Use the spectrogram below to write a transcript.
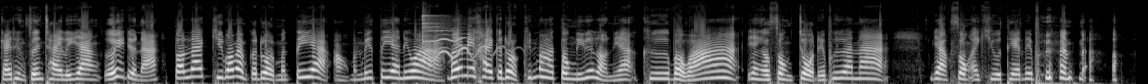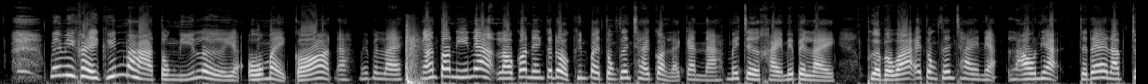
ใกล้ถึงเส้นชัยหรือยัง เอ้ยเดี๋ยวนะ ตอนแรกคิดว่าแบบกระโดดมันเตี้ยอ้าวมันไม่เตี้ยนี่ว่า ไม่มีใครกระโดดขึ้นมาตรงนี้เลยเหรอเนี่ย คือแบบว่าอยากจะส่งโจทย์ให้เพื่อนน่ะ อยากส่ง IQ test ให้เพื่อนนะ ไม่มีใครขึ้นมาตรงนี้เลยอะโอ้ไม่กอดอะไม่เป็นไร งั้นตอนนี้เนี่ยเราก็เน้นกระโดดขึ้นไปตรงเส้นชัยก่อนแล้วกันนะ ไม่เจอใครไม่เป็นไร เผื่อแบบว่าไอ้ตรงเส้นชัยเนี่ยเราเนี่ยจะได้รับโจ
